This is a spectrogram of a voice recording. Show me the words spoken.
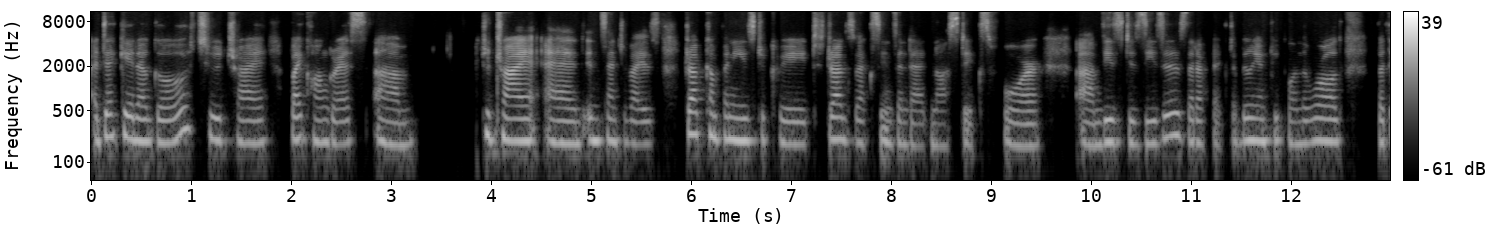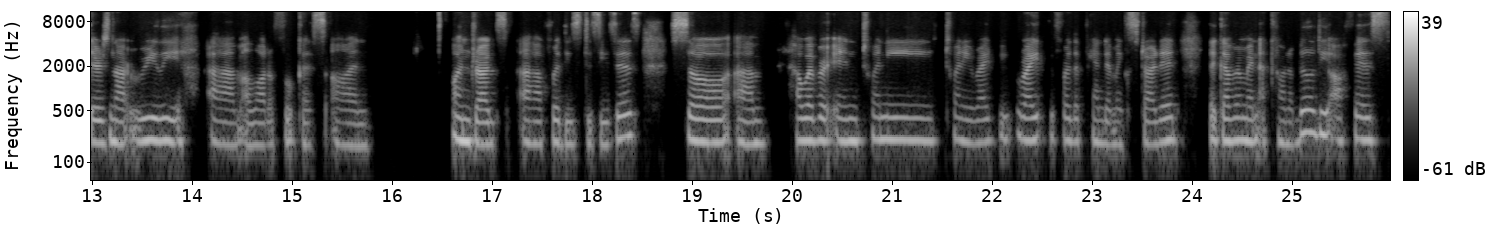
a decade ago to try by Congress um, to try and incentivize drug companies to create drugs, vaccines, and diagnostics for um, these diseases that affect a billion people in the world, but there's not really um, a lot of focus on on drugs uh, for these diseases. So um, However, in 2020, right, right before the pandemic started, the Government Accountability Office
